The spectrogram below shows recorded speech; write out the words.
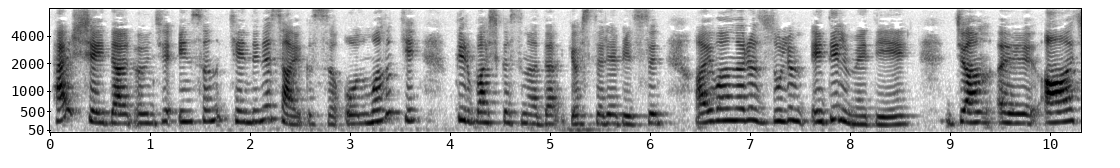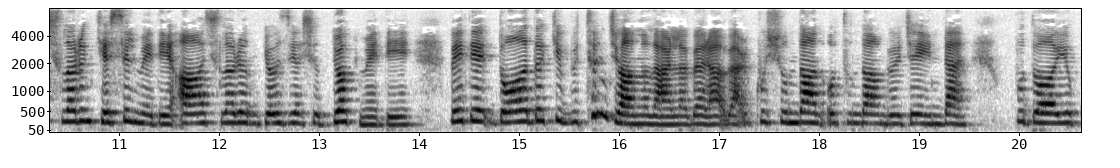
her şeyden önce insanın kendine saygısı olmalı ki bir başkasına da gösterebilsin. Hayvanlara zulüm edilmediği, can, e, ağaçların kesilmediği, ağaçların gözyaşı dökmediği ve de doğadaki bütün canlılarla beraber kuşundan, otundan, böceğinden bu doğayı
